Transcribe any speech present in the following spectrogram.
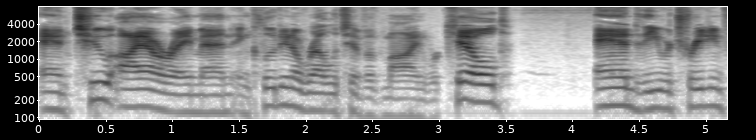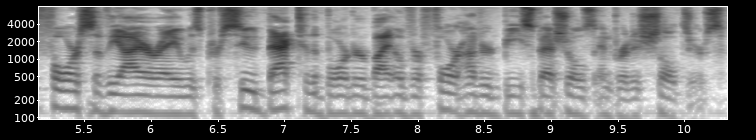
and two ira men including a relative of mine were killed and the retreating force of the ira was pursued back to the border by over 400 b specials and british soldiers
